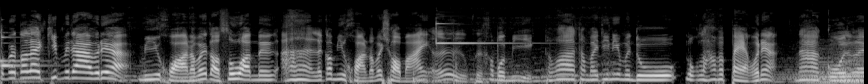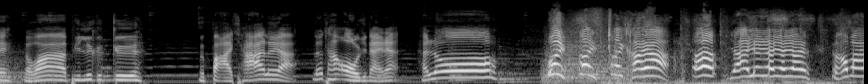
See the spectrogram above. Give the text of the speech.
ทำไมตอนแรกคิดไม่ได้วะเนี่ย มีขวานเอาไว้ต่อสู้อันหนึง อ่า แล้วก็มีขวานเอาไว้เฉาะไม้ เออ เผื่อข้างบนมีอีก แต่ว่าทำไมที่นี่มันดูลกล้างแปลกๆวะเนี่ย น่ากลัวจังเลยแบบว่าพี่ลึกกือเหมือนป่าช้าเลยอะแล้วทางออกอยู่ไหนเนี่ย ฮัลโหล เฮ้ยเฮ้ยเฮ้ยใครอะอะอย่าอย่าอย่าอย่าอย่าอย่าเข้ามา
